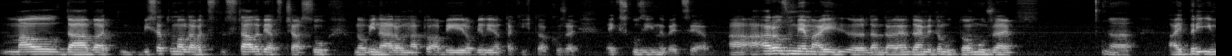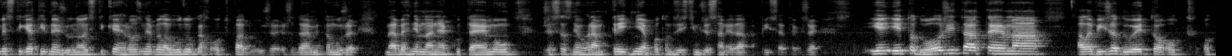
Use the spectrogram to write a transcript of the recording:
mal dávať, by sa tu mal dávať stále viac času novinárom na to, aby robili na takýchto akože exkluzívne veciach. A, a rozumiem aj, e, dajme tomu tomu, že e, aj pri investigatívnej žurnalistike hrozne veľa v údovkách odpadu, že, že dajme tomu, že nabehnem na nejakú tému, že sa s ňou hrám 3 dní a potom zistím, že sa nedá napísať. Takže je, je to dôležitá téma, ale vyžaduje to od, od,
